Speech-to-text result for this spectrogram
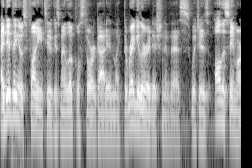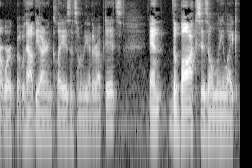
I did think it was funny too because my local store got in like the regular edition of this, which is all the same artwork but without the iron clays and some of the other updates. And the box is only like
